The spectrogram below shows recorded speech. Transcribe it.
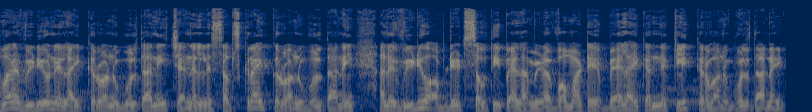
અમારા વિડીયોને લાઇક કરવાનું ભૂલતા નહીં, ચેનલને સબસ્ક્રાઇબ કરવાનું ભૂલતા નહીં અને વીડિયો અપડેટ સૌથી પહેલા મેળવવા માટે બેલ આઇકનને ક્લિક કરવાનું ભૂલતા નહીં.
